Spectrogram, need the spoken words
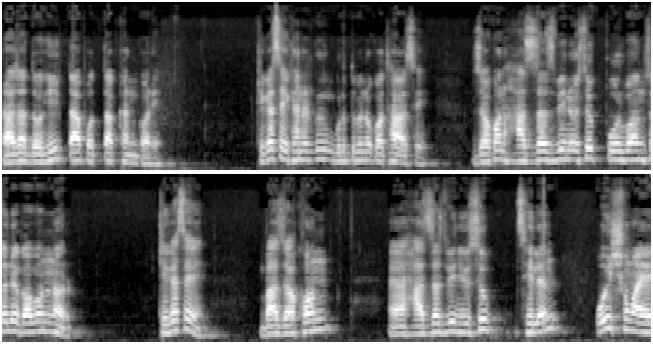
রাজা দহির তা প্রত্যাখ্যান করে। ঠিক আছে, এখানে গুরুত্বপূর্ণ কথা আছে। যখন হাজ্জাজ বিন ইউসুফ পূর্বাঞ্চলীয় গভর্নর, ঠিক আছে, বা যখন হাজ্জাজ বিন ইউসুফ ছিলেন, ওই সময়ে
